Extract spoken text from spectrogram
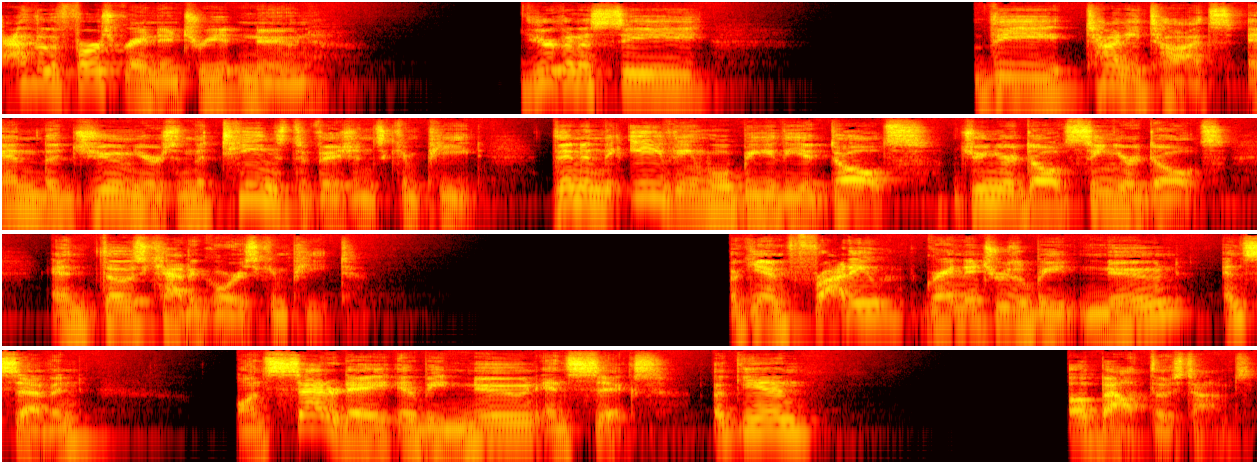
after the first grand entry at noon, you're going to see the tiny tots and the juniors and the teens divisions compete. Then in the evening will be the adults, junior adults, senior adults, and those categories compete. Again, Friday grand entries will be noon and 7. On Saturday, it'll be noon and 6. Again, about those times.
